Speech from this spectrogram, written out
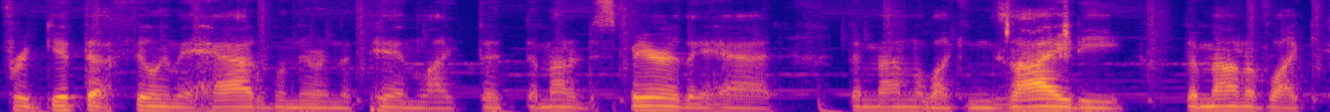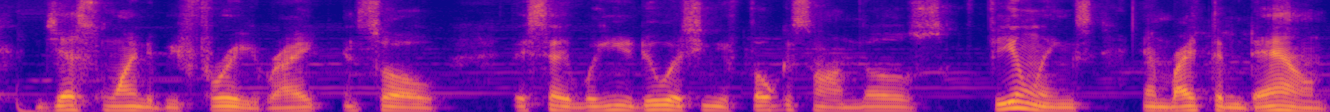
forget that feeling they had when they're in the pen, like the, the amount of despair they had, the amount of like anxiety, the amount of like just wanting to be free, right? And so they said what you need to do is you need to focus on those feelings and write them down.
